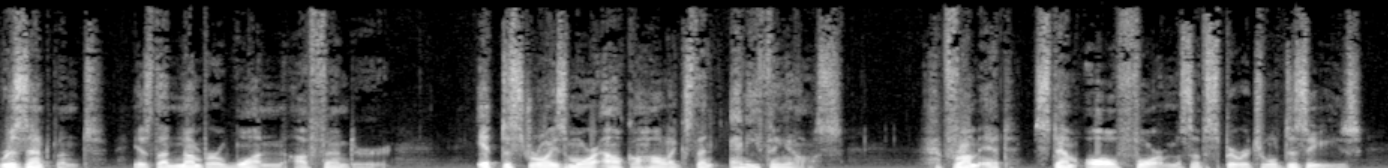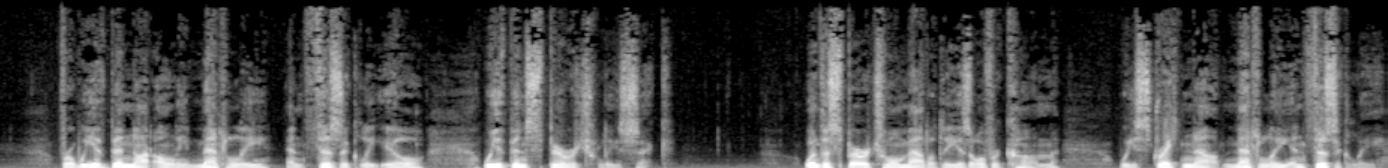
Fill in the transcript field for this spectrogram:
Resentment is the number one offender. It destroys more alcoholics than anything else. From it stem all forms of spiritual disease. For we have been not only mentally and physically ill, we have been spiritually sick. When the spiritual malady is overcome, we straighten out mentally and physically.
